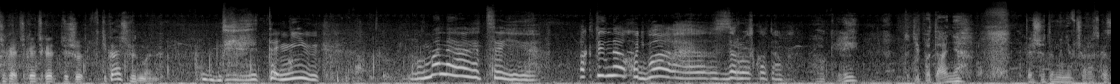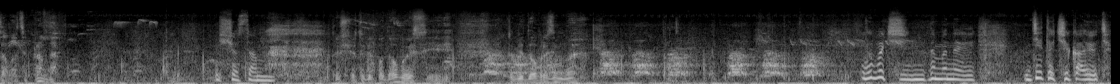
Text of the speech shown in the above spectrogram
Чекай, чекай, чекай. Ти що, втікаєш від мене? Та ні. В мене цей активна ходьба за розкладом. Окей. Тоді питання. Те, що ти мені вчора сказала, це правда? Що саме? Те, що я тобі подобаюсь і тобі добре зі мною. Вибач, на мене діти чекають.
